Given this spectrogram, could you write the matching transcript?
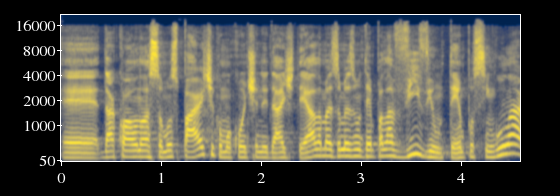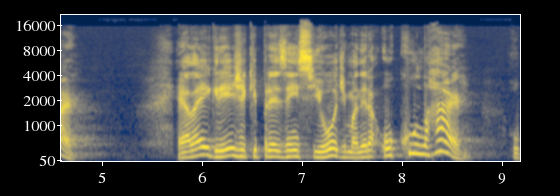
é, da qual nós somos parte, como continuidade dela, mas ao mesmo tempo ela vive um tempo singular. Ela é a igreja que presenciou de maneira ocular o,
